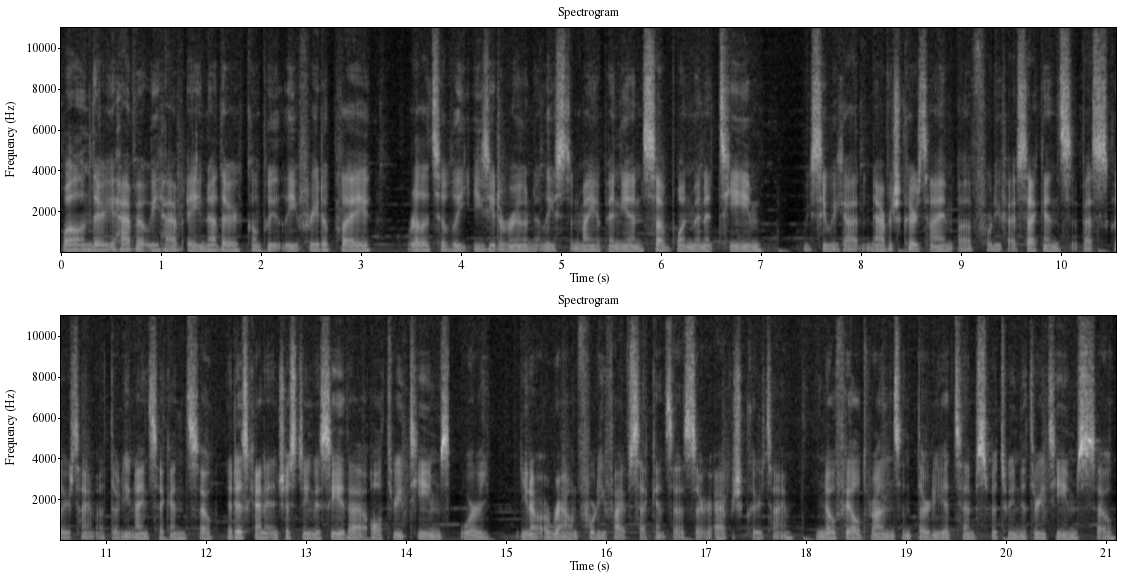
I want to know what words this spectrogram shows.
Well, and there you have it. We have another completely free to play, relatively easy to rune, at least in my opinion, sub one minute team. We see we got an average clear time of 45 seconds, a best clear time of 39 seconds. So it is kind of interesting to see that all three teams were, you know, around 45 seconds as their average clear time. No failed runs and 30 attempts between the three teams. So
